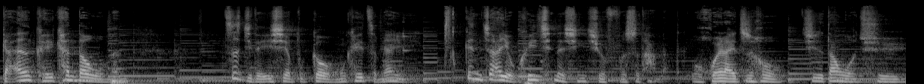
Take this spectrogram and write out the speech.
感恩可以看到我们自己的一些不够，我们可以怎么样以更加有亏欠的心去服侍他们。我回来之后，其实当我去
